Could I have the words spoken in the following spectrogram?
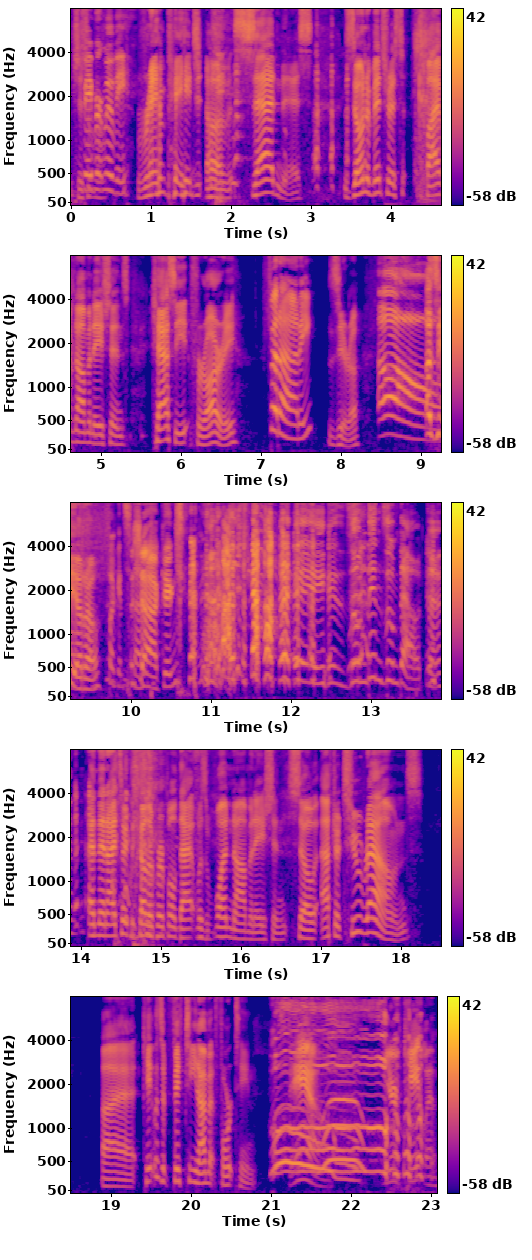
just Favorite movie. rampage of sadness. Zone of Interest, five nominations. Cassie Ferrari, Ferrari. zero. Oh. A zero. Fucking snap. Shocking. zoomed in, zoomed out. And then I took the color purple. That was one nomination. So after two rounds, uh, Caitlin's at 15. I'm at 14. Damn. You're Caitlin.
